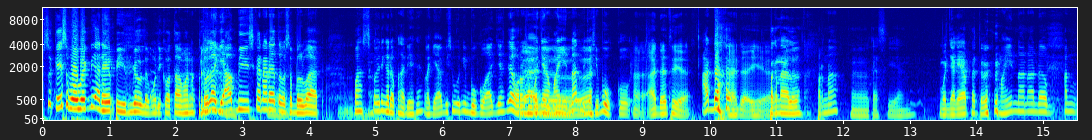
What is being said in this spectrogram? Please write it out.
So, Kayak semua McD ada Happy Meal dah mau di kota mana. Kecuali lagi habis kan ada tuh sebel banget. Mas kok ini gak dapat hadiahnya? Lagi habis bu ini buku aja. Ya orang Aduh. punya mainan dikasih buku. Eh, ada tuh ya. Ada. Ada iya. Pernah lu? Pernah Eh, kasihan. Mau nyari apa tuh? mainan ada kan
